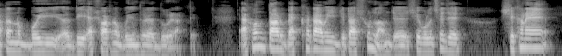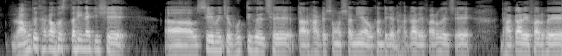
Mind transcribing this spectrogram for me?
আটানব্বই দিয়ে একশো আটানব্বই দিন ধরে দূরে রাখতে। এখন তার ব্যাখ্যাটা আমি যেটা শুনলাম যে সে বলেছে যে সেখানে রামুতে থাকা অবস্থায় নাকি সে সিএমএইচে ভর্তি হয়েছে, তার হার্টের সমস্যা নিয়ে ওখান থেকে ঢাকা রেফার হয়েছে, ঢাকা রেফার হয়ে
